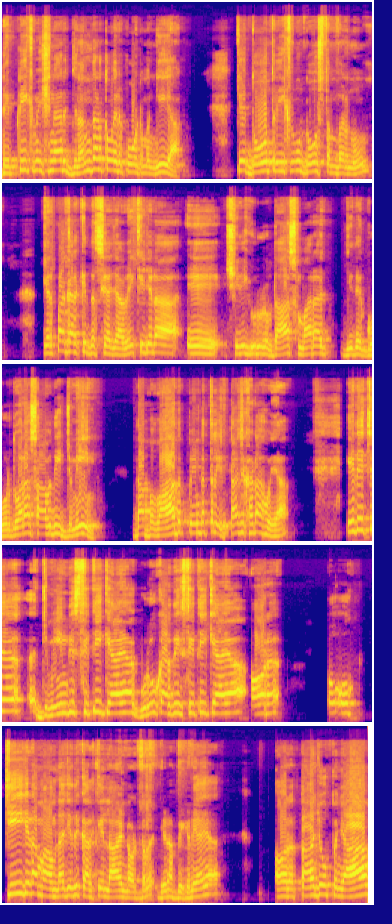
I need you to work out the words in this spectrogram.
ਡਿਪਟੀ ਕਮਿਸ਼ਨਰ ਜਲੰਧਰ ਤੋਂ ਇਹ ਰਿਪੋਰਟ ਮੰਗੀ ਆ ਕਿ 2 ਤਰੀਕ ਨੂੰ 2 ਸਤੰਬਰ ਨੂੰ ਕਿਰਪਾ ਕਰਕੇ ਦੱਸਿਆ ਜਾਵੇ ਕਿ ਜਿਹੜਾ ਇਹ ਸ੍ਰੀ ਗੁਰੂ ਰਵਿਦਾਸ ਮਹਾਰਾਜ ਜੀ ਦੇ ਗੁਰਦੁਆਰਾ ਸਾਹਿਬ ਦੀ ਜ਼ਮੀਨ ਦਾ ਵਿਵਾਦ ਪਿੰਡ ਧਲੇਤਾ 'ਚ ਖੜਾ ਹੋਇਆ, ਇਹਦੇ 'ਚ ਜ਼ਮੀਨ ਦੀ ਸਥਿਤੀ ਕਿਆ ਆ, ਗੁਰੂ ਘਰ ਦੀ ਸਥਿਤੀ ਕਿਆ ਆ ਔਰ ਉਹ ਉਹ ਕੀ ਜਿਹੜਾ ਮਾਮਲਾ ਜਿਹਦੇ ਕਰਕੇ ਲਾ ਐਂਡ ਆਰਡਰ ਜਿਹੜਾ ਵਿਗੜਿਆ ਆ ਔਰ ਤਾਂ ਜੋ ਪੰਜਾਬ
